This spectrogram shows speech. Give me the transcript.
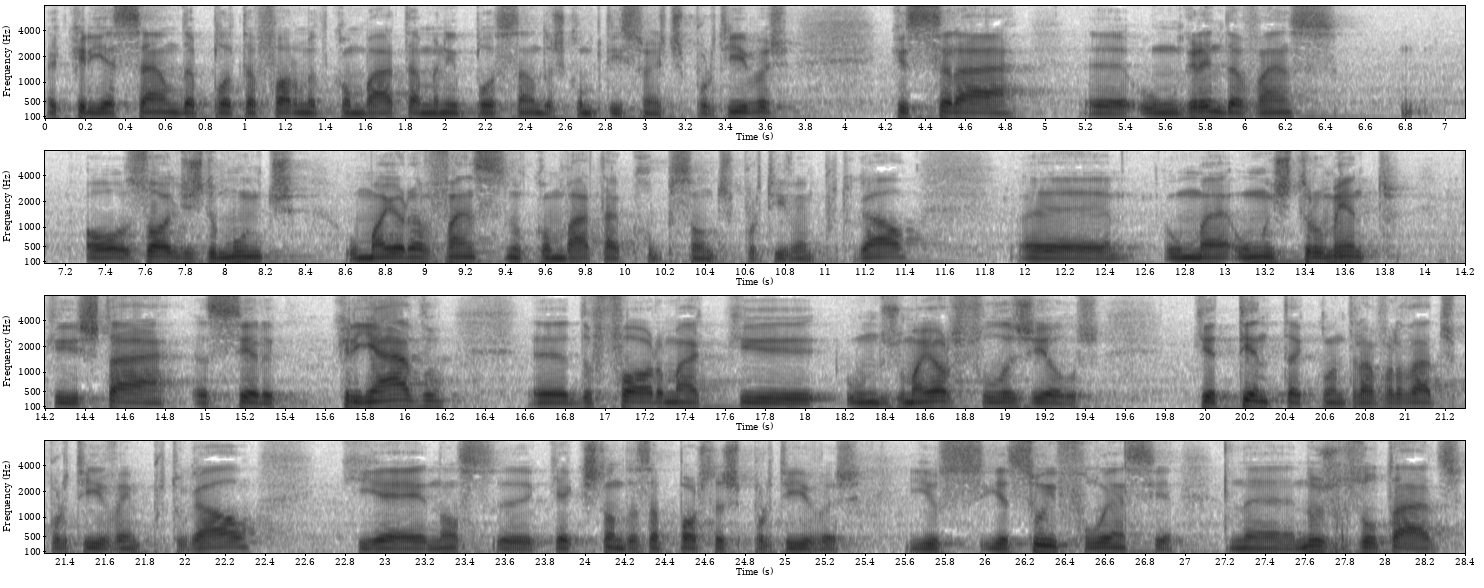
a criação da plataforma de combate à manipulação das competições desportivas, que será uh, um grande avanço, aos olhos de muitos, o maior avanço no combate à corrupção desportiva em Portugal, uh, uma, um instrumento que está a ser criado de forma a que um dos maiores flagelos que atenta contra a verdade desportiva em Portugal que é, não, que é a questão das apostas esportivas e, o, e a sua influência na, nos resultados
